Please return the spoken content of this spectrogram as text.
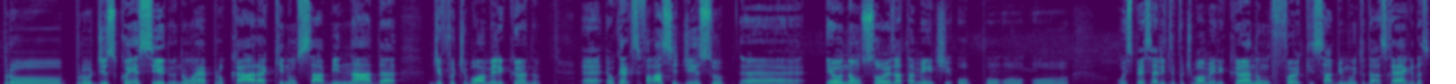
pro, pro desconhecido, não é pro cara que não sabe nada de futebol americano. É, eu queria que você falasse disso. É, eu não sou exatamente o, o, o, o, especialista em futebol americano, um fã que sabe muito das regras,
